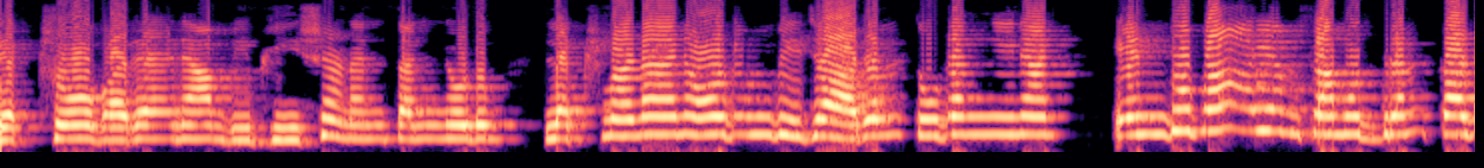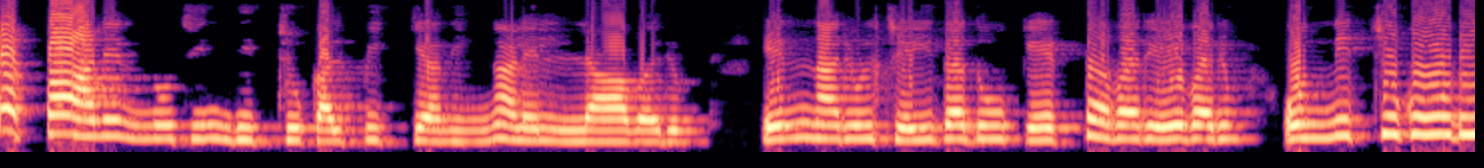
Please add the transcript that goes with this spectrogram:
രക്ഷോവരനാം വിഭീഷണൻ തന്നോടും ലക്ഷ്മണനോടും വിചാരം തുടങ്ങിനാൻ എന്തുപായം സമുദ്രം കടപ്പാനെന്നു ചിന്തിച്ചു കൽപ്പിക്ക നിങ്ങളെല്ലാവരും. എന്നരുൾ ചെയ്തതു കേട്ടവരേവരും ഒന്നിച്ചുകൂടി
